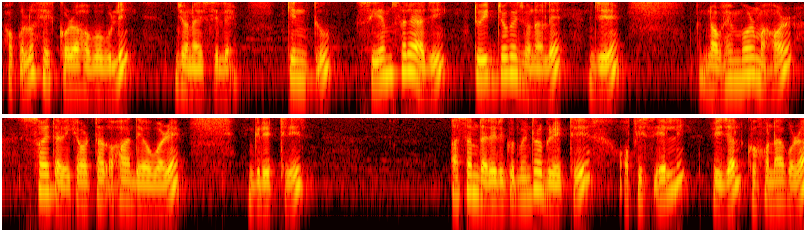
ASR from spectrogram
সকলো শেষ কৰা হ'ব বুলি জনাইছিলে। কিন্তু চি এম ছাৰে আজি টুইটযোগে জনালে যে নৱেম্বৰ মাহৰ ছয় তাৰিখে অৰ্থাৎ অহা দেওবাৰে গ্ৰেড থ্ৰীৰ আছাম ডাইৰেক্ট ৰিক্ৰুটমেণ্টৰ গ্ৰেড থ্ৰীৰ অফিচিয়েলি ৰিজাল্ট ঘোষণা কৰা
